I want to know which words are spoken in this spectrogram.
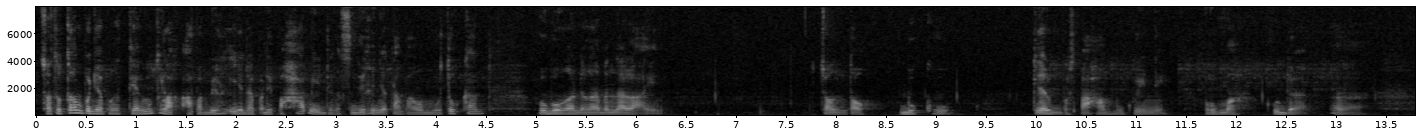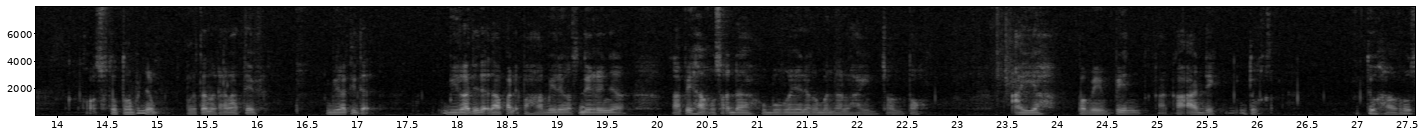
Satu term punya pengertian mutlak apabila ia dapat dipahami dengan sendirinya tanpa membutuhkan hubungan dengan benda lain. Contoh, buku. Kita harus paham buku ini. Rumah kuda. Nah, kalau suatu term punya pengertian relatif bila tidak bila tidak dapat dipahami dengan sendirinya tapi harus ada hubungannya dengan benda lain. Contoh ayah pemimpin kakak adik itu itu harus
